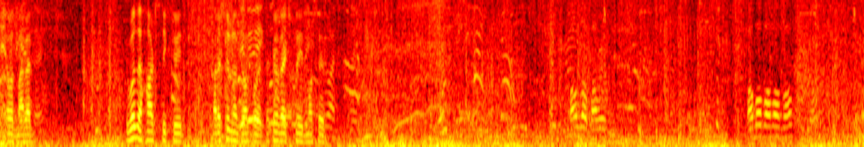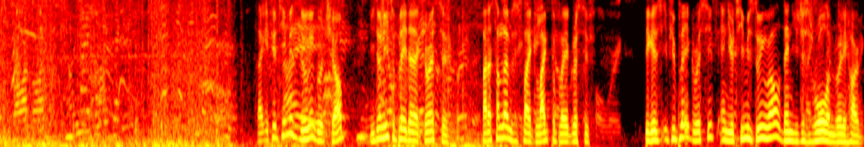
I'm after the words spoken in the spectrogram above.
That was my bad. It was a hard stick to it, but I should not have gone for it. I could have actually played more safe. Like if your team is doing a good job, you don't need to play that aggressive. But I sometimes just like like to play aggressive. Full works. Because if you play aggressive and your team is doing well, then you just roll them really hard.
